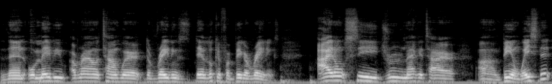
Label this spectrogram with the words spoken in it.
then or maybe around a time where the ratings they're looking for bigger ratings. I don't see Drew McIntyre um, being wasted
